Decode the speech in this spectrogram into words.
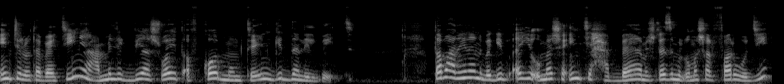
انت لو تابعتيني هعمل لك بيها شوية أفكار ممتعين جدا للبيت. طبعا هنا أنا بجيب أي قماشة انت حباها مش لازم القماشة الفرو دي.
